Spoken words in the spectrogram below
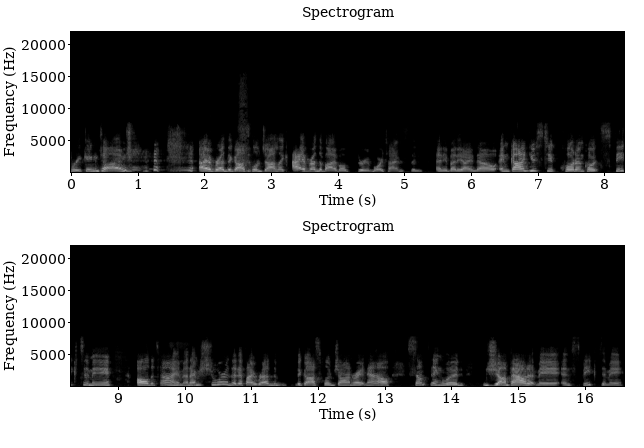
freaking times I've read the Gospel of John? Like, I have read the Bible through more times than anybody I know. And God used to quote unquote speak to me all the time. And Mhm. I'm sure that if I read the, the Gospel of John right now, something would jump out at me and speak to me.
